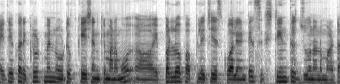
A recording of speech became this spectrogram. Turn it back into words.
అయితే ఒక రిక్రూట్మెంట్ నోటిఫికేషన్కి మనము ఎప్పటిలోపు అప్లై చేసుకోవాలి అంటే సిక్స్టీన్త్ జూన్ అనమాట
